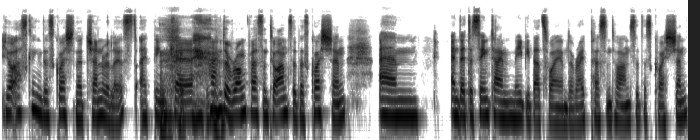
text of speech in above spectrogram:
You're asking this question a generalist. I think uh, I'm the wrong person to answer this question. Um, and at the same time, maybe that's why I'm the right person to answer this question.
